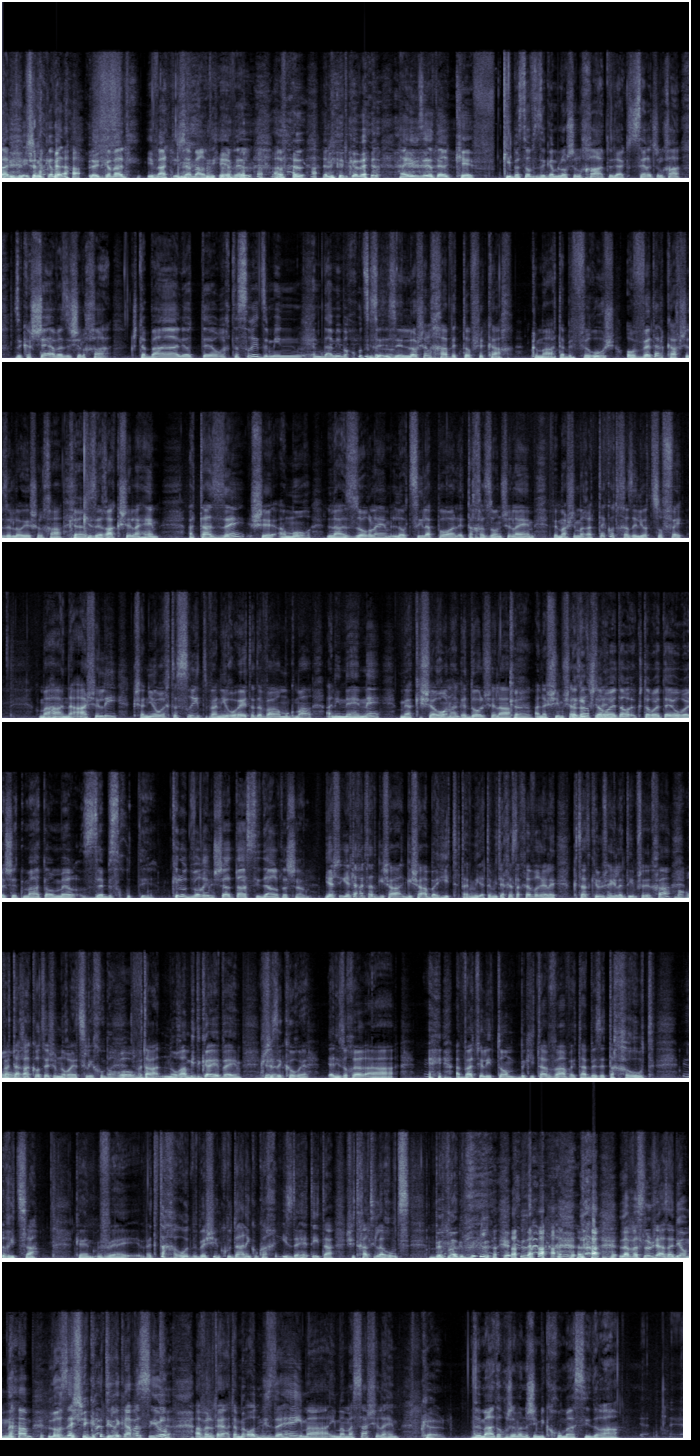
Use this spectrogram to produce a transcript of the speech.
לא התכוונתי, הבנתי שאמרתי הבל, אבל אני מתכוון, האם זה יותר כיף? כי בסוף זה גם לא שלך, אתה יודע, סרט שלך זה קשה, אבל זה שלך. כשאתה בא להיות אה, עורך תסריט זה מין עמדה מבחוץ כזאת. זה לא שלך וטוב שכך. כלומר, אתה בפירוש עובד על כך שזה לא יהיה שלך, כן. כי זה רק שלהם. אתה זה שאמור לעזור להם להוציא לפועל את החזון שלהם, ומה שמרתק אותך זה להיות צופה. כלומר ההנאה שלי כשאני עורך תסריט ואני רואה את הדבר המוגמר, אני נהנה מהכישרון הגדול של כן. האנשים נגיד שעזרתי להם. רואה, כשאתה רואה את היורשת, מה אתה אומר, זה בזכותי? כאילו דברים שאתה סידרת שם. יש, יש לך קצת גישה, גישה אבהית, אתה, אתה מתייחס לחבר'ה האלה קצת כאילו שהילדים שלך, ברור. ואתה רק רוצה שהם נורא יצליחו. ברור. ואתה נורא מתגאה בהם כן. שזה קורה. אני זוכר, הבת שלי, תום, בכיתה ו' הייתה באיזה תחרות ריצה, כן, והייתה תחרות, ובאיזושהי נקודה אני כל כך הזדהיתי איתה, שהתחלתי לרוץ במקביל למסלול שלה, אז אני אמנם לא זה שהגעתי לקו הסיום, אבל אתה, אתה מאוד מזדהה עם, ה- עם המסע שלהם. כן. ומה אתה חושב אנשים ייקחו מהסדרה?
